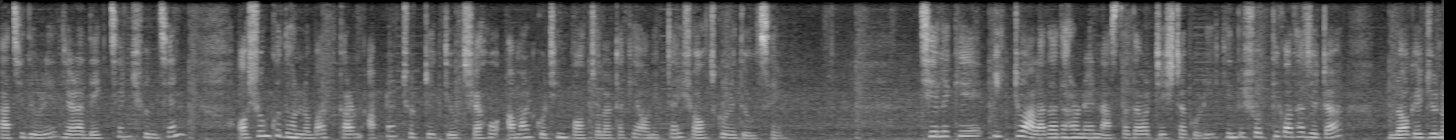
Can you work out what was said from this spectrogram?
কাছে দূরে যারা দেখছেন, শুনছেন, অসংখ্য ধন্যবাদ, কারণ আপনার ছোট্ট একটি উৎসাহ আমার কঠিন পথ চলাটাকে অনেকটাই সহজ করে তুলছে। ছেলেকে একটু আলাদা ধরনের নাস্তা দেওয়ার চেষ্টা করি, কিন্তু সত্যি কথা যেটা ব্লগের জন্য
